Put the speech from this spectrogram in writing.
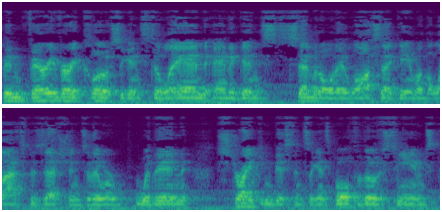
been very very close against Deland and against Seminole. They lost that game on the last possession, so they were within striking distance against both of those teams.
